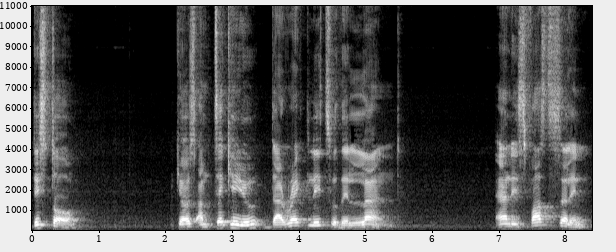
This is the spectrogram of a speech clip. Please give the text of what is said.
this tour because I'm taking you directly to the land and it's fast selling.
